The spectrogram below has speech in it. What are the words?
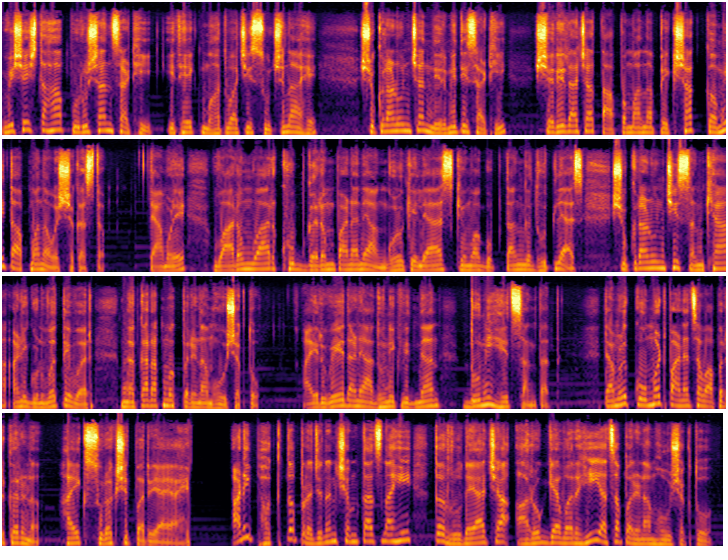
विशेषतः पुरुषांसाठी इथे एक महत्वाची सूचना आहे. शुक्राणूंच्या निर्मितीसाठी शरीराच्या तापमानापेक्षा कमी तापमान आवश्यक असतं. त्यामुळे वारंवार खूप गरम पाण्याने आंघोळ केल्यास किंवा गुप्तांग धुतल्यास शुक्राणूंची संख्या आणि गुणवत्तेवर नकारात्मक परिणाम होऊ शकतो. आयुर्वेद आणि आधुनिक विज्ञान दोन्ही हेच सांगतात. त्यामुळे कोमट पाण्याचा वापर करणं हा एक सुरक्षित पर्याय आहे. आणि फक्त प्रजनन क्षमताच नाही तर हृदयाच्या आरोग्यावरही याचा परिणाम होऊ शकतो.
